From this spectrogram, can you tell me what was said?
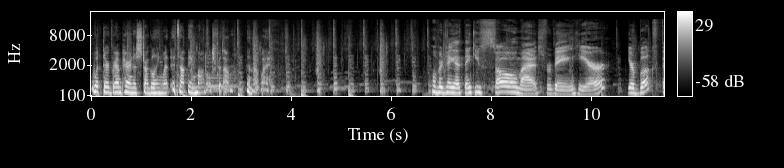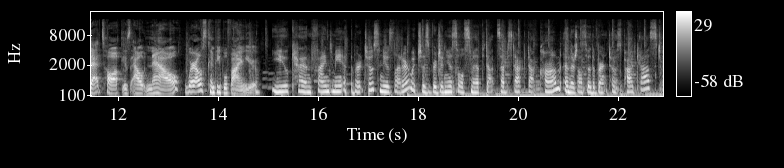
what their grandparent is struggling with, it's not being modeled for them in that way. Well, Virginia, thank you so much for being here. Your book, Fat Talk, is out now. Where else can people find you? You can find me at the Burnt Toast newsletter, which is virginiasolesmith.substack.com. And there's also the Burnt Toast podcast,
